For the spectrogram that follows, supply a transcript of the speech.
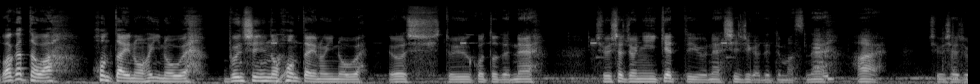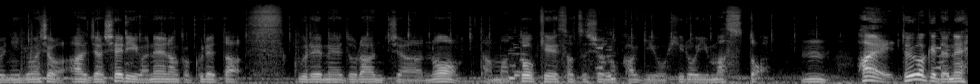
わかったわ。本体の井上。分身の本体の井上。よし。ということでね、駐車場に行けっていうね、指示が出てますね。はい。駐車場に行きましょう。あ、じゃあシェリーがね、なんかくれたグレネードランチャーの弾と警察署の鍵を拾いますと。うん。はい。というわけでね、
